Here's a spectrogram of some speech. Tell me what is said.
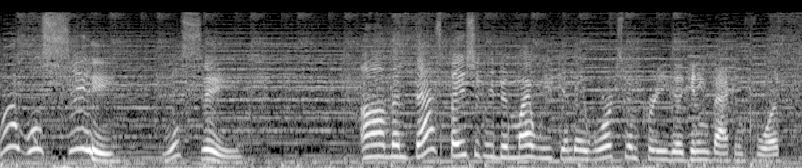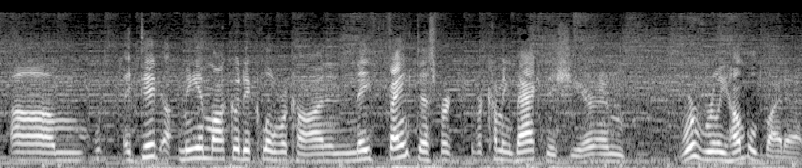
Well, we'll see. We'll see. Um, and that's basically been my weekend. Day work's been pretty good, getting back and forth. Um, it did. Me and Mako did CloverCon, and they thanked us for for coming back this year, and we're really humbled by that.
